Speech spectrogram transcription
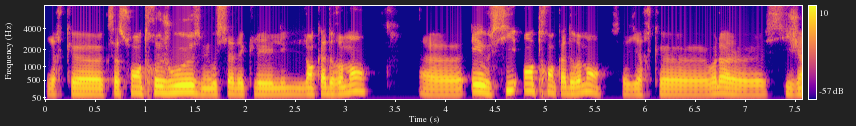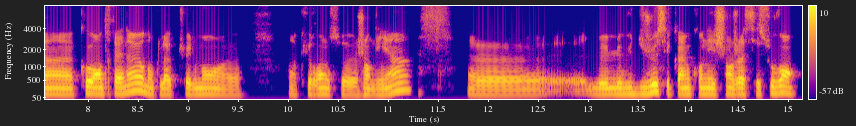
C'est-à-dire que, que ce soit entre joueuses, mais aussi avec l'encadrement, euh, et aussi entre encadrements. C'est-à-dire que voilà, euh, si j'ai un co-entraîneur, donc là actuellement, en l'occurrence, j'en ai un, le, but du jeu, c'est quand même qu'on échange assez souvent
